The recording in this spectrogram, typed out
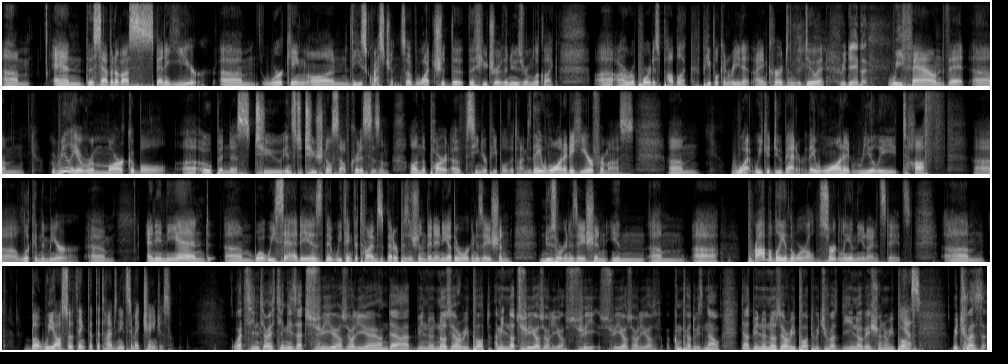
Um, and the seven of us spent a year um, working on these questions of what should the, the future of the newsroom look like. Uh, our report is public. People can read it. I encourage them to do it. We did. We found that um, really a remarkable uh, openness to institutional self criticism on the part of senior people at the Times. They wanted to hear from us um, what we could do better. They wanted really tough uh, look in the mirror. Um, and in the end, um, what we said is that we think the Times is better positioned than any other organization, news organization in um, uh, probably in the world, certainly in the United States. Um, but we also think that the Times needs to make changes. What's interesting is that three years earlier there had been another report. I mean, not three years earlier, three three years earlier compared with now. There had been another report, which was the innovation report, Yes. Which was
